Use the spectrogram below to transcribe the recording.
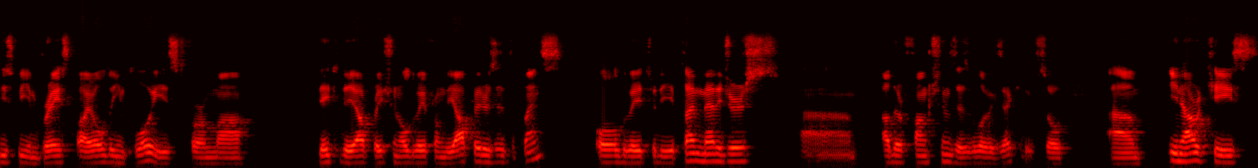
needs to be embraced by all the employees from uh, day-to-day operation all the way from the operators at the plants all the way to the plant managers uh, other functions as well as executives so um, in our case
